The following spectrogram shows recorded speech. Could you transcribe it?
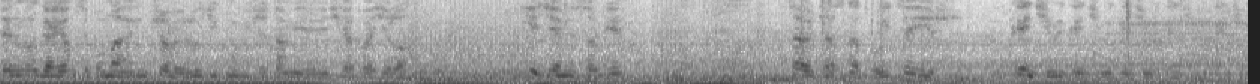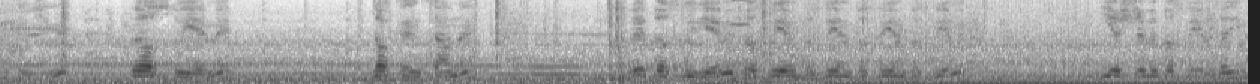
Ten mrugający pomarańczowy ludzik mówi, że tam światła zielone były. Jedziemy sobie cały czas na dwójce i jeszcze kręcimy, kręcimy, kręcimy, kręcimy, kręcimy, kręcimy. Prostujemy, dokręcamy, wyprostujemy, prostujemy, prostujemy, prostujemy, prostujemy jeszcze wyprostujemy za nim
